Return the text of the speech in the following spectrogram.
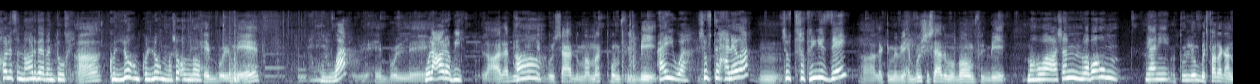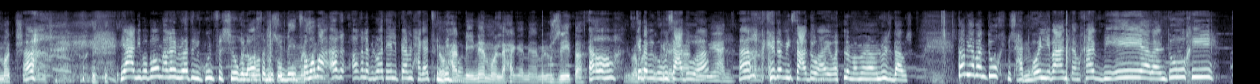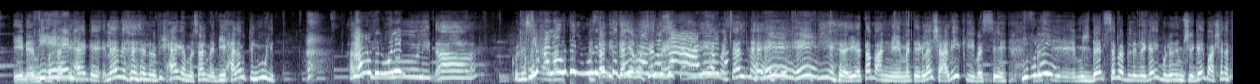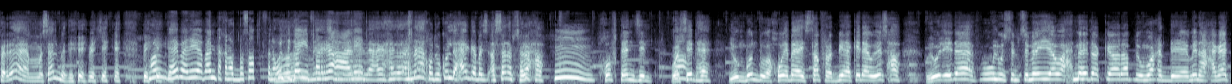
خالص النهارده يا بنتوخي. آه. كلهم كلهم ما شاء الله. بيحبوا الماث أيوه. وبيحبوا ال- والعربي. العربي آه. بيحبوا يساعدوا مامتهم في البيت. أيوه. شفت الحلاوة؟ مم. شفت شاطرين إزاي؟ آه لكن ما بيحبوش يساعدوا باباهم في البيت. ما هو عشان باباهم يعني طول اليوم بيتفرج على الماتش. آه. يعني باباهم أغلب الوقت بيكون في الشغل أصلا مش في البيت. فماما أغلب الوقت هي اللي بتعمل حاجات في لو البيت حب برضه. ينام ولا حاجة ما يعملوش زيطة. آه. كده بيبقوا بيساعدوها. ساعدوه يعني. آه. كده بيساعدوها. أيوه. لما ما يعملوش دوشة. طب يا بنتوخي مش هتقول لي بقى أنت مخبي إيه يا بنتوخي إيه ده؟ مش في إيه؟ حاجة. لا لا لا مفيش حاجة يا أم سلمى. دي حلاوة المولد. حلاوة المولد؟ المولد آه. كل دي سنة حلاوة وأنت- المولد استني استني يا سلمى إيه إيه يا ام سلمى إيه، إيه؟ إيه؟ هي طبعا ما تغلاش عليكي بس دي بس. مش ده السبب اللي أنا جايبه ان أنا مش جايبه عشان أفرقها يا أم سلمى. دي امال جايبها ليه يا بنتك؟ أنا اتبسطت. أنا قلت جاي ماشي، تفرقها علينا. هناخد وكل حاجة بس أصل أنا بصراحة خفت أنزل وأسيبها. يوم بندق وأخويا بقى يستفرد بيها كده ويصحى ويقول إيه ده؟ فول وسمسمية وأحمدك يا رب. يقوم واخد منها حاجات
